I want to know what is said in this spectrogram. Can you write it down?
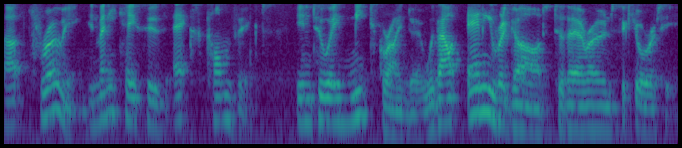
uh, throwing, in many cases, ex convicts into a meat grinder without any regard to their own security.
